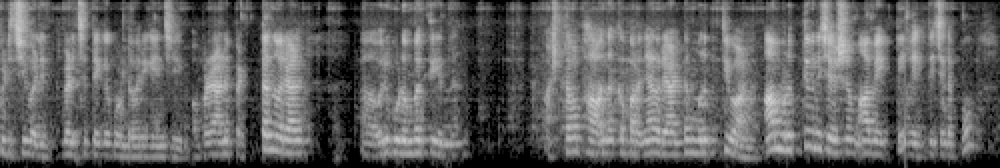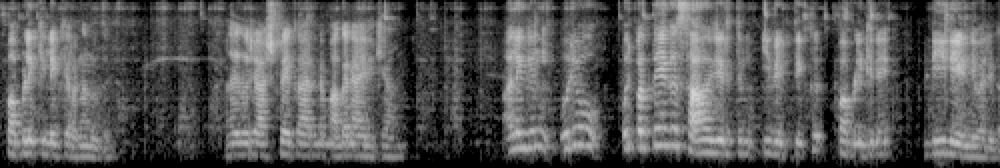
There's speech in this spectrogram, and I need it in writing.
പിടിച്ച് വെളി വെളിച്ചത്തേക്ക് കൊണ്ടുവരികയും ചെയ്യും. അപ്പോഴാണ് പെട്ടെന്ന് ഒരാൾ ഒരു കുടുംബത്തിൽ നിന്ന് അഷ്ടമഭാവം എന്നൊക്കെ പറഞ്ഞാൽ ഒരാളുടെ മൃത്യുവാണ്. ആ മൃത്യുവിന് ശേഷം ആ വ്യക്തി വ്യക്തി ചിലപ്പോൾ പബ്ലിക്കിലേക്ക് ഇറങ്ങുന്നത്. അതായത് ഒരു രാഷ്ട്രീയക്കാരന്റെ മകനായിരിക്കാം അല്ലെങ്കിൽ ഒരു ഒരു പ്രത്യേക സാഹചര്യത്തിൽ ഈ വ്യക്തിക്ക് പബ്ലിക്കിനെ ഡീൽ ചെയ്യേണ്ടി വരിക.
